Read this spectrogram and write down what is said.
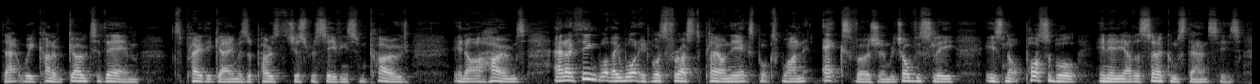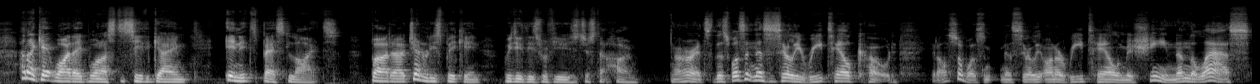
that we kind of go to them to play the game as opposed to just receiving some code in our homes. And I think what they wanted was for us to play on the Xbox One X version, which obviously is not possible in any other circumstances. And I get why they'd want us to see the game in its best light. But uh, generally speaking, we do these reviews just at home. All right, so this wasn't necessarily retail code. It also wasn't necessarily on a retail machine. Nonetheless,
